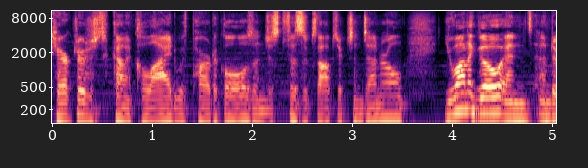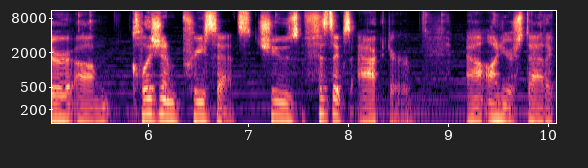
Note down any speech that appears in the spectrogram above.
characters to kind of collide with particles and just physics objects in general, you want to go and under um, collision presets, choose physics actor uh, on your static,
